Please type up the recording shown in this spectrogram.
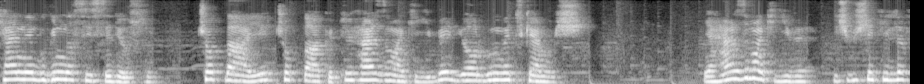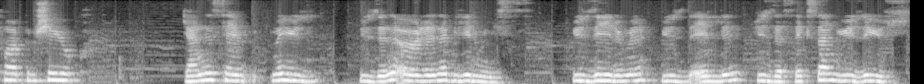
Kendini bugün nasıl hissediyorsun? Çok daha iyi, çok daha kötü, her zamanki gibi yorgun ve tükenmiş. Ya her zamanki gibi. Hiçbir şekilde farklı bir şey yok. Kendini sevme yüz, yüzdeni öğrenebilir miyiz? %20, %50, %80, %100.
